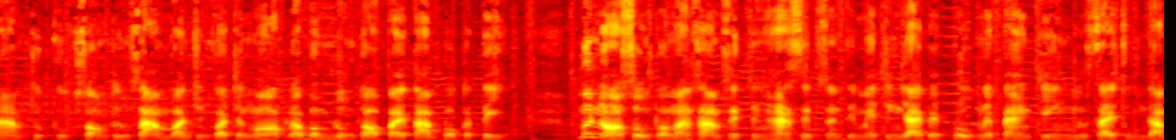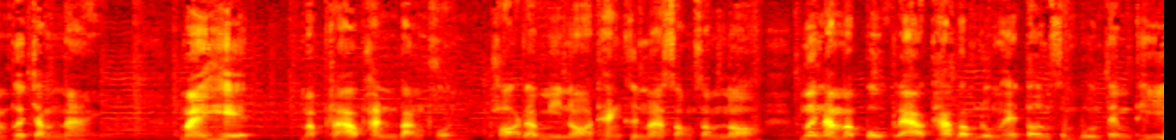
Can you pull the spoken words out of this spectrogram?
น้ำทุกๆ 2-3 วันจนกว่าจะงอก แล้วบำรุงต่อไปตามปกติ เมื่อหน่อสูงประมาณ 30-50เซนติเมตรจึงย้ายไปปลูกในแปลงจริง หรือใส่ถุงดำเพื่อจำหน่าย หมายเหตุมะพร้าวพันธุ์บางผล เพราะแล้วมีหน่อแทงขึ้นมา2อสาหน่อ เมื่อนำมาปลูกแล้วถ้าบำรุงให้ต้นสมบูรณ์เต็มที่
